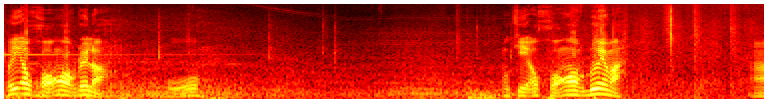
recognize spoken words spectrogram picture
เฮ้ย เอาของออกด้วยเหรอ โอ้โอเค เอาของออกด้วยว่ เอา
